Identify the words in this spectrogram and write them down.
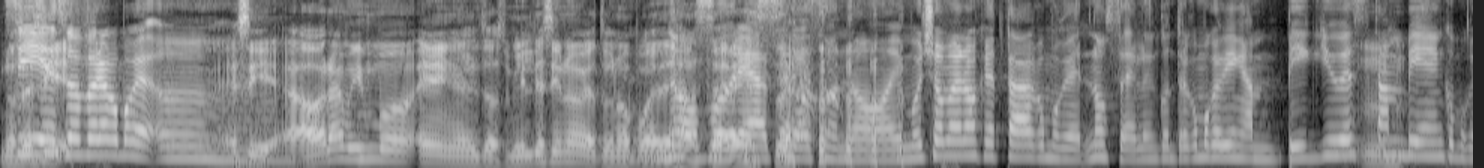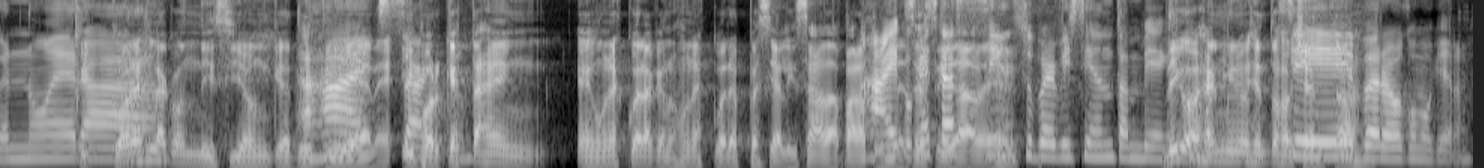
no sí, sé si- eso fuera como que... uh, Sí, ahora mismo en el 2019 tú no puedes no hacer podría eso. hacer eso, no. Y mucho menos que estaba como que, no sé, lo encontré como que bien ambiguous también, como que no ¿Qué- ¿Cuál es la condición que tú Ajá, tienes? ¿Y por qué estás en, en una escuela que no es una escuela especializada para Ajá, y tus porque está necesidades? sin supervisión también. Digo, es el que- 1980. Sí, pero como quieran.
